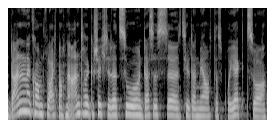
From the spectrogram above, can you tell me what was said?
Und dann kommt vielleicht noch eine andere Geschichte dazu und das ist, äh, zielt dann mehr auf das Projekt zur,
